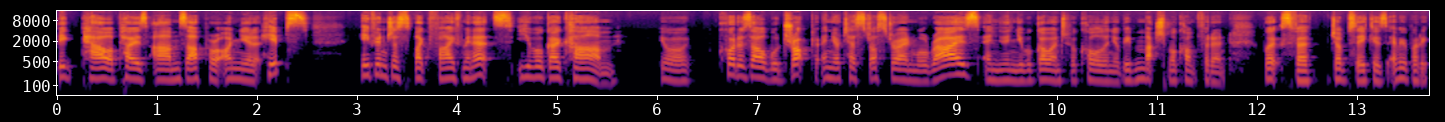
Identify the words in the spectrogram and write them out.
big power pose, arms up or on your hips, even just like five minutes, you will go calm. Your cortisol will drop and your testosterone will rise, and then you will go onto a call and you'll be much more confident. Works for job seekers, everybody.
